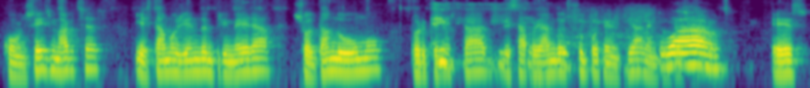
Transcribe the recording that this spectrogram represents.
con seis marchas y estamos yendo en primera, soltando humo porque no está desarrollando su potencial. Entonces, es,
